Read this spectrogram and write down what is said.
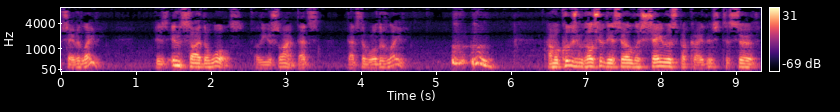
Shevet Levi is inside the walls of Yerushalayim. That's that's the world of Levi. Hamakudish Mikol Shivti Yisrael l'Sheirus B'Kodesh to serve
